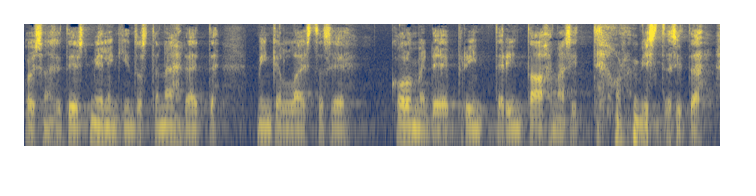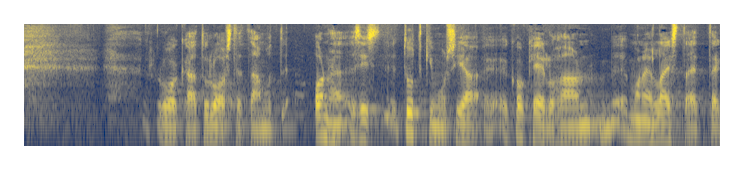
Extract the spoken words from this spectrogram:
olisihan se tietysti mielenkiintoista nähdä, että minkälaista se 3D-printerin tahna sitten on, mistä sitä ruokaa tulostetaan, mutta onhan siis tutkimus ja kokeiluhan on monenlaista, että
